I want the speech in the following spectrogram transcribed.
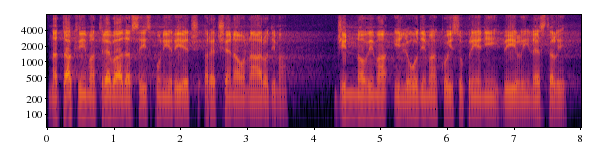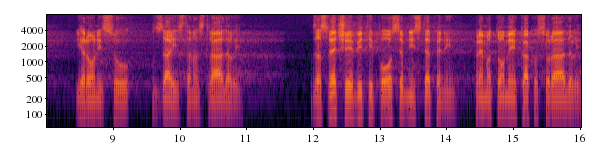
Na takvima treba da se ispuni riječ rečena o narodima, džinnovima i ljudima koji su prije njih bili i nestali, jer oni su zaista nastradali. Za sve će biti posebni stepeni prema tome kako su radili,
